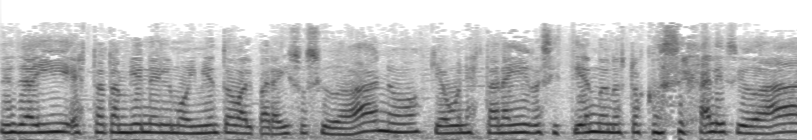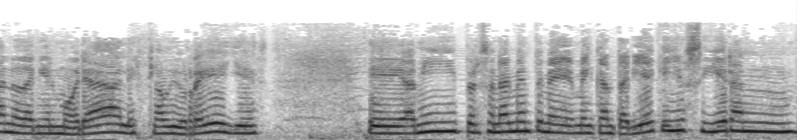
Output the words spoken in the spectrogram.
Desde ahí está también el movimiento Valparaíso Ciudadano, que aún están ahí resistiendo nuestros concejales ciudadanos, Daniel Morales, Claudio Reyes. Eh, a mí personalmente me, me encantaría que ellos siguieran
